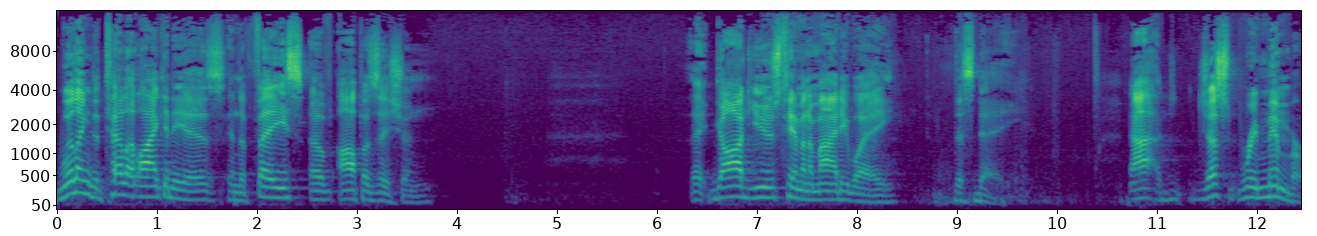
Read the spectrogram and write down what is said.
willing to tell it like it is in the face of opposition, that God used him in a mighty way this day. Now, just remember,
